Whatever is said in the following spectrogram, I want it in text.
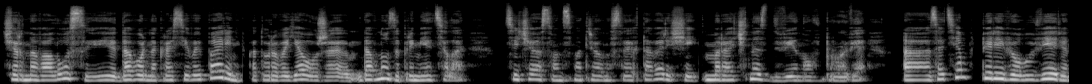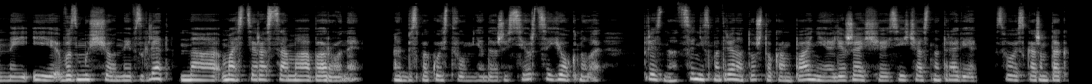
черноволосый и довольно красивый парень, которого я уже давно заприметила – Сейчас он смотрел на своих товарищей, мрачно сдвинув брови, а затем перевел уверенный и возмущенный взгляд на мастера самообороны. От беспокойства у меня даже сердце ёкнуло. Признаться, несмотря на то, что компания, лежащая сейчас на траве, свой, скажем так,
